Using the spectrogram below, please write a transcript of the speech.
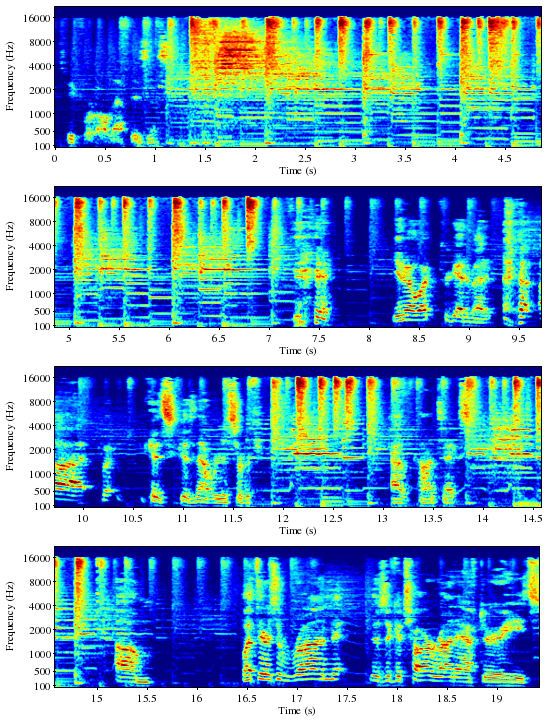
It's before all that business. you know what? Forget about it. uh, but because because now we're just sort of out of context. Um, but there's a run. There's a guitar run after he's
